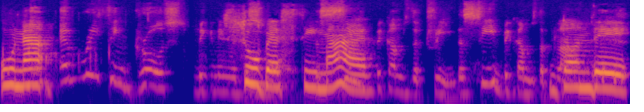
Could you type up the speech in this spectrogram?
una subestimar donde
